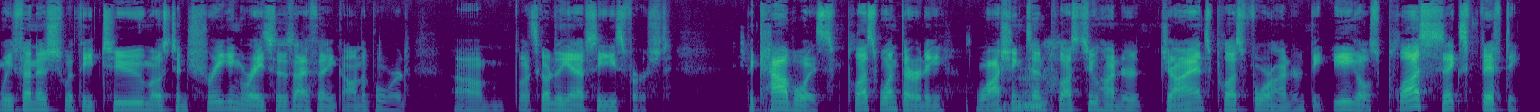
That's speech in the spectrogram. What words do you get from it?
we finish with the two most intriguing races I think on the board. Um, let's go to the NFC East first. The Cowboys plus 130, Washington mm. plus 200, Giants plus 400, the Eagles plus 650.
